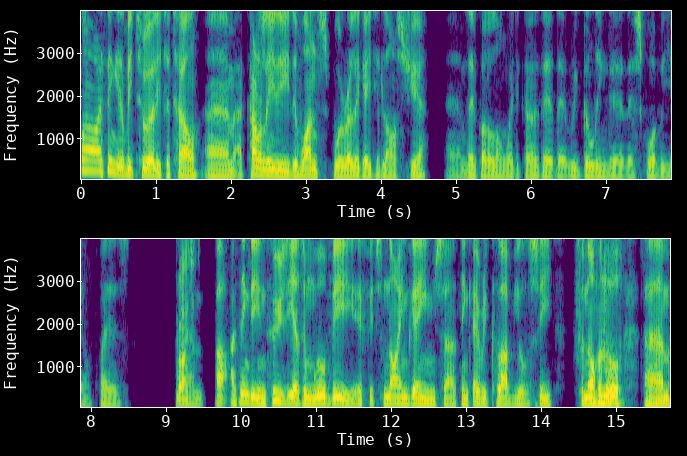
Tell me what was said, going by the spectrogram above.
well, I think it'll be too early to tell. Um, uh, currently, the, the ones were relegated last year. Um, they've got a long way to go. They're, they're rebuilding their, their squad with young players. Right. Um, but I think the enthusiasm will be if it's nine games. I think every club you'll see phenomenal um,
